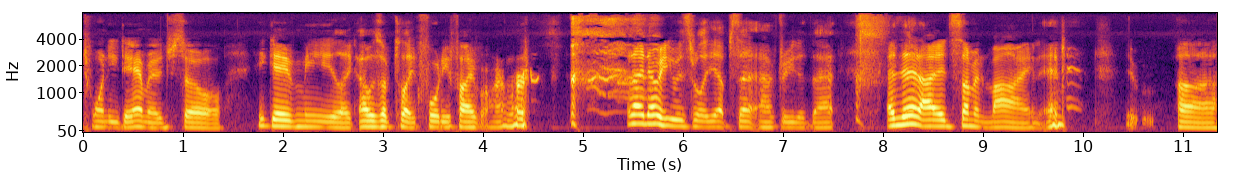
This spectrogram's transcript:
20 damage, so he gave me like I was up to like 45 armor. and I know he was really upset after he did that. And then I had summoned mine and uh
